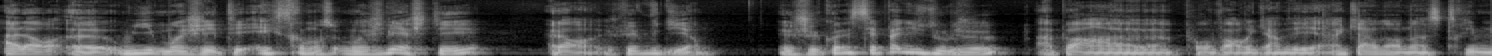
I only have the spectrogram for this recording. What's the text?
Alors, euh, oui, moi j'ai été extrêmement. Moi je l'ai acheté. Alors, je vais vous dire, je connaissais pas du tout le jeu, à part euh, pour avoir regardé un quart d'heure d'un stream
